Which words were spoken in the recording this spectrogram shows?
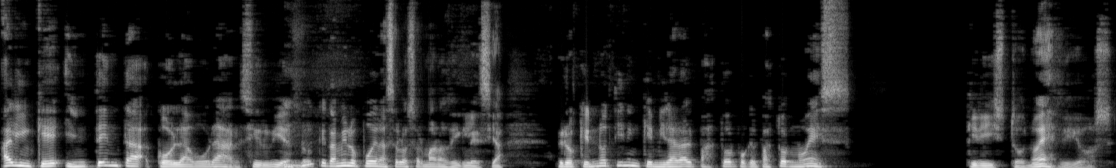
alguien que intenta colaborar sirviendo, que también lo pueden hacer los hermanos de iglesia, pero que no tienen que mirar al pastor porque el pastor no es Cristo, no es Dios.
